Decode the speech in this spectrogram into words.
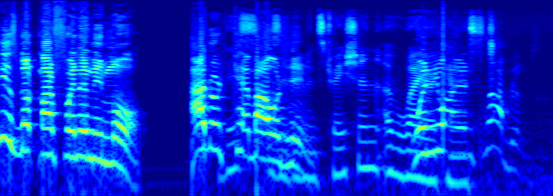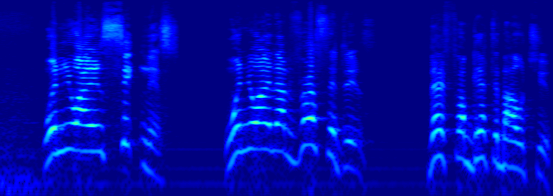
He's not my friend anymore. I don't This care is about a him. demonstration of When you are in Wirecast. problems, when you are in sickness, when you are in adversities, they forget about you.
